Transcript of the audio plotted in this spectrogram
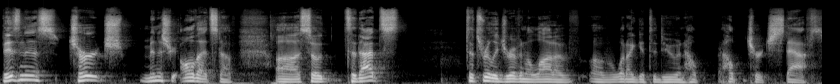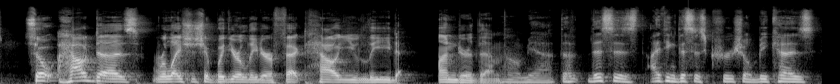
business, church, ministry, all that stuff. Uh, so, so that's that's really driven a lot of of what I get to do and help help church staffs. So, how does relationship with your leader affect how you lead under them? Um, yeah, the, this is I think this is crucial because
